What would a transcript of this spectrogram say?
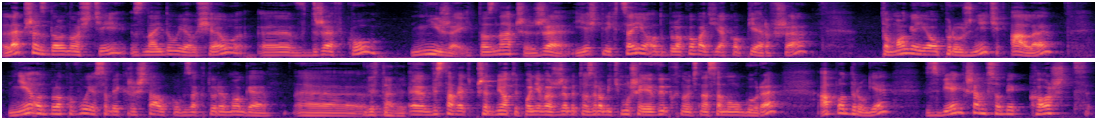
lepsze zdolności znajdują się e, w drzewku niżej. To znaczy, że jeśli chcę je odblokować jako pierwsze, to mogę je opróżnić, ale nie odblokowuję sobie kryształków, za które mogę e, Wystawiać. e, wystawiać przedmioty, ponieważ żeby to zrobić, muszę je wypchnąć na samą górę. A po drugie, zwiększam sobie koszt,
